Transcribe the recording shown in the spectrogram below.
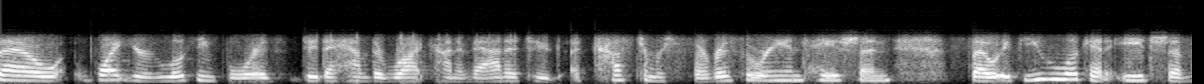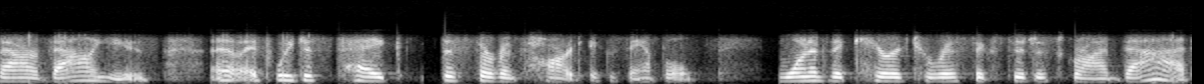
So, what you're looking for is do they have the right kind of attitude, a customer service orientation? So, if you look at each of our values, uh, if we just take the servant's heart example, one of the characteristics to describe that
